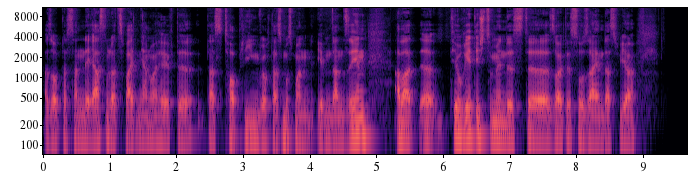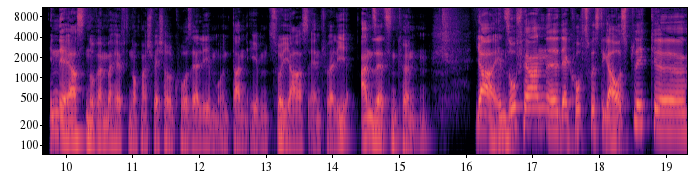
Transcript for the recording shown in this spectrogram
also ob das dann in der ersten oder zweiten Januarhälfte das Top liegen wird, das muss man eben dann sehen. Aber äh, theoretisch zumindest äh, sollte es so sein, dass wir in der ersten Novemberhälfte nochmal schwächere Kurse erleben und dann eben zur Jahresendrallye ansetzen könnten. Ja, insofern äh, der kurzfristige Ausblick, äh,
